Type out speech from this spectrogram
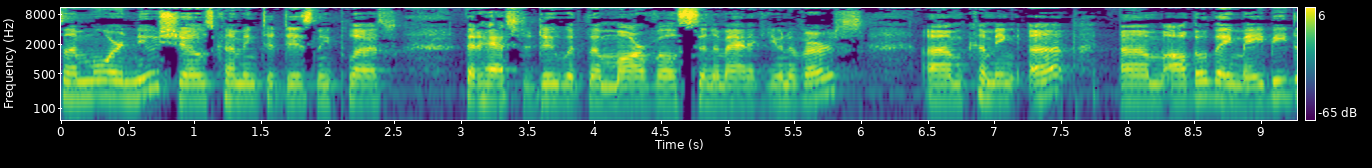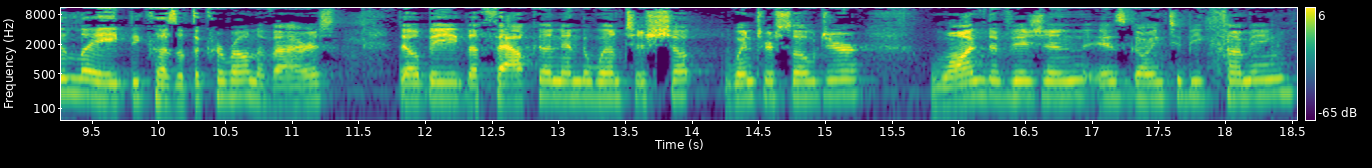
some more new shows coming to Disney Plus that has to do with the Marvel Cinematic Universe. Um, coming up, um, although they may be delayed because of the coronavirus, there'll be The Falcon and the Winter, Sho- Winter Soldier. WandaVision is going to be coming.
